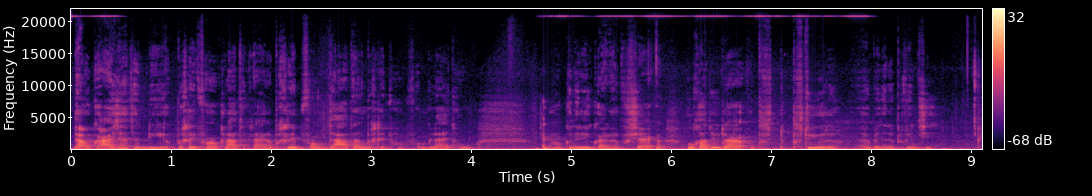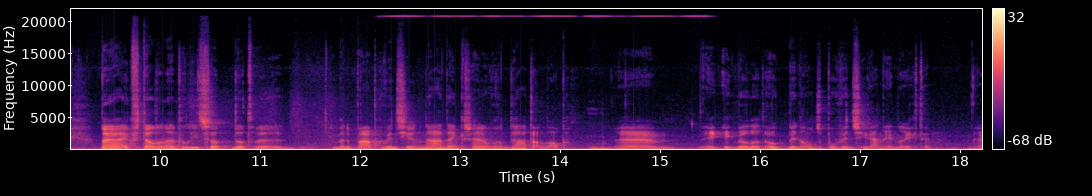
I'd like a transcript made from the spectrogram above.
bij elkaar zetten, die ook begrip voor elkaar laten krijgen. Begrip van data en begrip van, van beleid. Hoe, hoe kunnen die elkaar nou versterken? Hoe gaat u daar op, sturen binnen de provincie? Nou ja, ik vertelde net al iets dat, dat we met een paar provincies aan het nadenken zijn over een datalab. Mm -hmm. uh, ik, ik, wil dat ook binnen onze provincie gaan inrichten. Uh,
